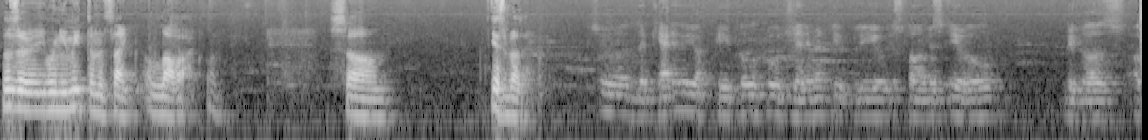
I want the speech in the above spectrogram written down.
Those are, when you meet them, it's like, Allahu Akbar. So, yes, brother. So the category of people who genuinely believe Islam is evil because of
